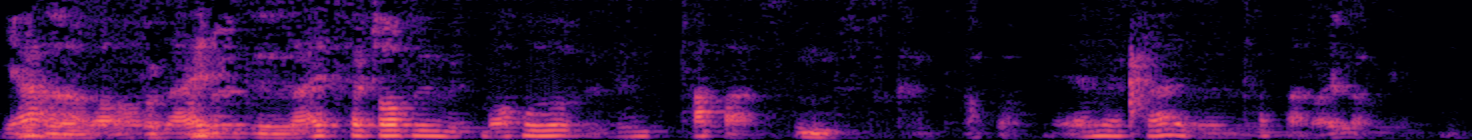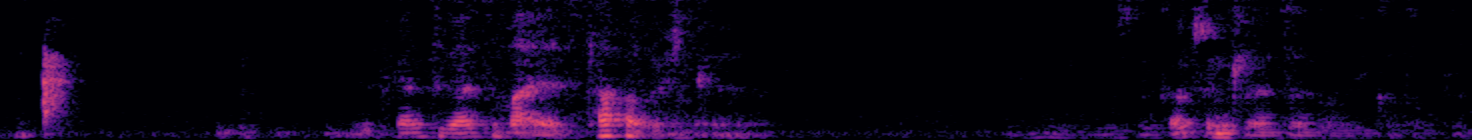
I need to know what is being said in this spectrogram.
ja, Oder aber auch Salz, Salzkartoffeln mit Mocho sind Tapas. Hm, das ist doch kein Tapa. Ja, na klar, das sind. Beilage. Das Ganze ganz normal als Tapa bestellen. Die müssen ganz schön klein sein, dann die Kartoffeln.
